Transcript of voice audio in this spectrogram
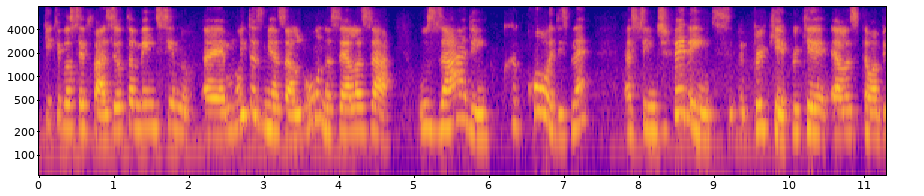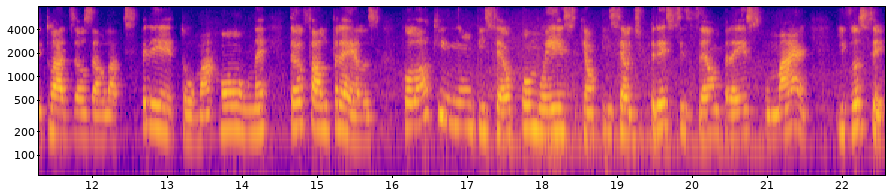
O que, que você faz? Eu também ensino é, muitas minhas alunas elas a usarem cores, né? Assim, diferentes. Por quê? Porque elas estão habituadas a usar o lápis preto ou marrom, né? Então eu falo para elas, coloquem um pincel como esse, que é um pincel de precisão para esfumar, e você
